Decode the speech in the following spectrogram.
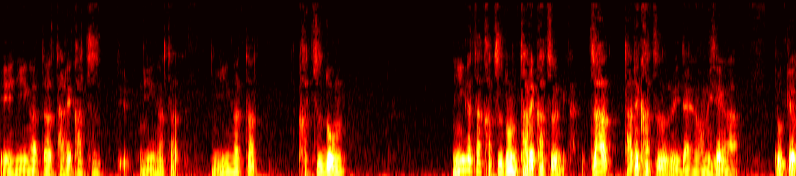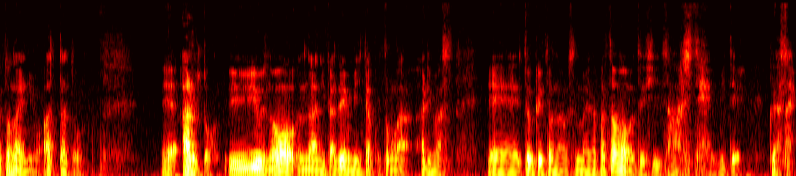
えー、新潟タレカツっていう、新潟、新潟カツ丼、新潟カツ丼タレカツみたいな、ザ・タレカツみたいなお店が東京都内にもあったと、え、あるというのを何かで見たことがあります。えー、東京都内お住まいの方もぜひ探してみてください。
